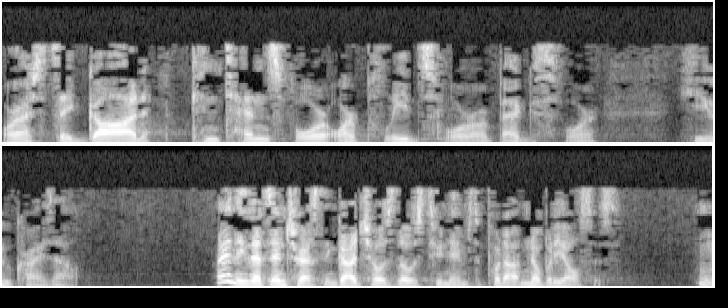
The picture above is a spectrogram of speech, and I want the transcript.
or I should say God contends for, or pleads for, or begs for he who cries out. I think that's interesting. God chose those two names to put out, nobody else's. Hmm.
